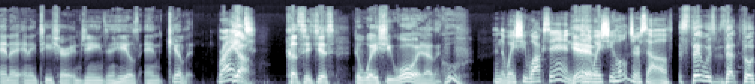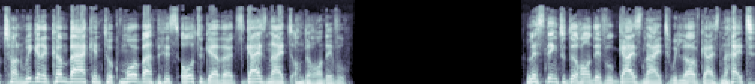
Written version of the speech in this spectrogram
in a in a t-shirt and jeans and heels and kill it Right. Yeah. because it's just the way she wore it. I was like, whew. And the way she walks in, and the way she holds herself. Stay with that thought, Tone. We're going to come back and talk more about this all together. It's guys' night on the rendezvous. Listening to the rendezvous, guys' night. We love guys' night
